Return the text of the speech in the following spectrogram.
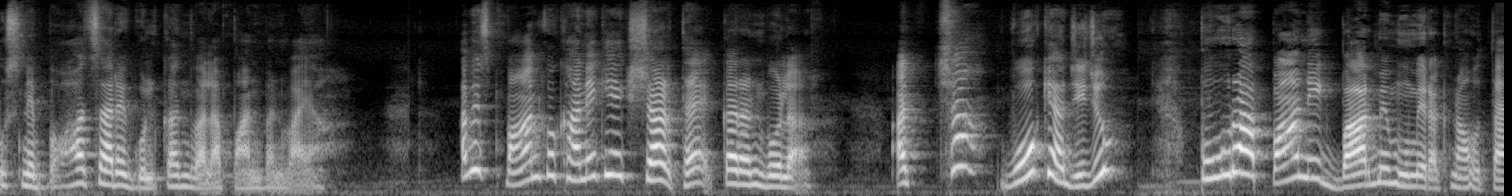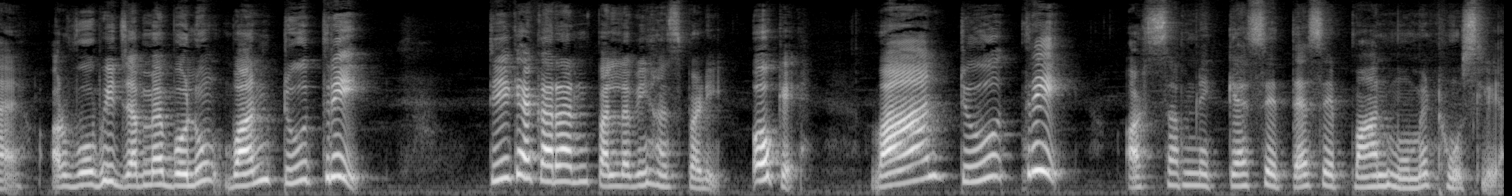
उसने बहुत सारे गुलकंद वाला पान बनवाया। अब इस पान को खाने की एक शर्त है, करण बोला। अच्छा वो क्या, जीजू? पूरा पान एक बार में मुँह में रखना होता है, और वो भी जब मैं बोलूँ वन टू थ्री ठीक है, करण, पल्लवी हंस पड़ी। ओके वन टू थ्री और सबने कैसे तैसे पान मुँह में ठूस लिया।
